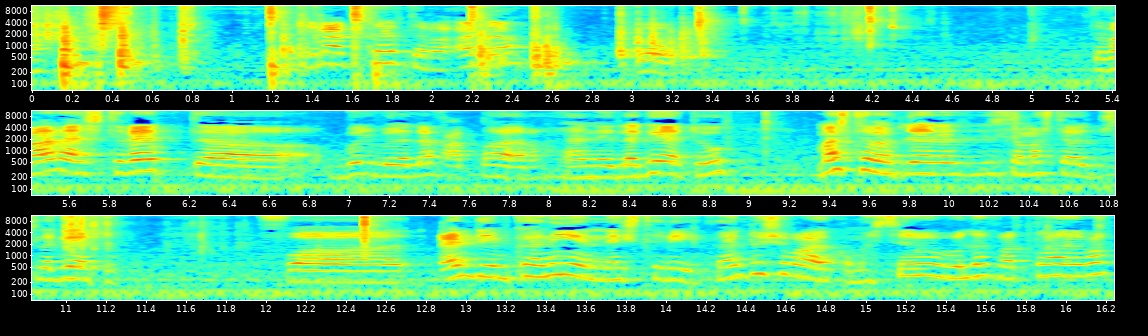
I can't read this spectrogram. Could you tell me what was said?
مقطع يا جماعة الخير ترى أنا واو. ترى أنا اشتريت آه، بلبل اللف على الطائرة. يعني لقيته. ما اشتريت لسه ما اشتريت بس لقيته. فعندي إمكانية إني أشتريه. فأنتوا إيش رأيكم؟ أشتري بلبل اللف على الطائرة؟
